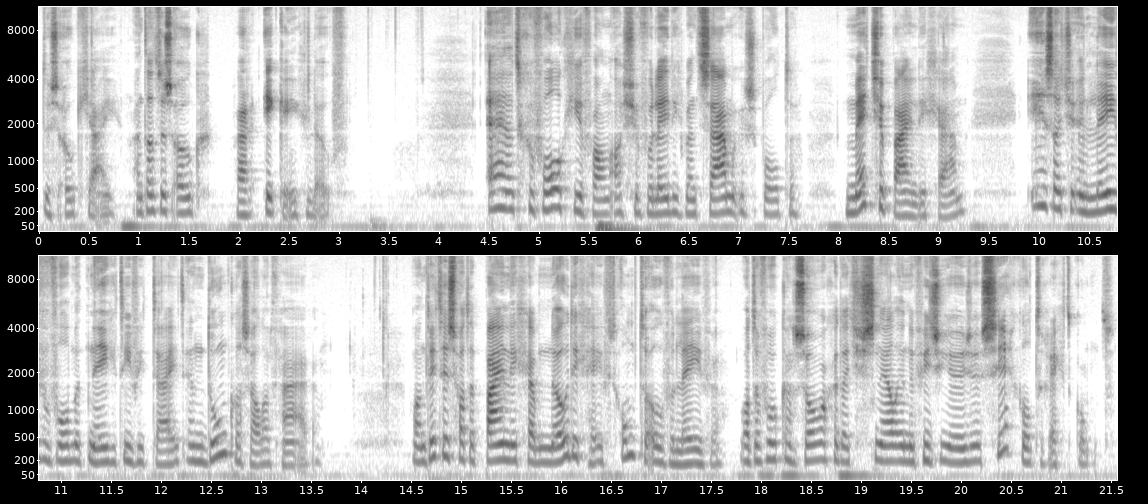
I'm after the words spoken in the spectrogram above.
dus ook jij. En dat is ook waar ik in geloof. En het gevolg hiervan, als je volledig bent samengespolten met je pijnlichaam, is dat je een leven vol met negativiteit en donker zal ervaren. Want dit is wat het pijnlichaam nodig heeft om te overleven, wat ervoor kan zorgen dat je snel in een vicieuze cirkel terechtkomt.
